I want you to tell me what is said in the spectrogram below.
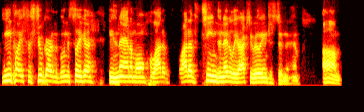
he plays for Stuttgart in the Bundesliga. He's an animal. A lot of a lot of teams in Italy are actually really interested in him. Um,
